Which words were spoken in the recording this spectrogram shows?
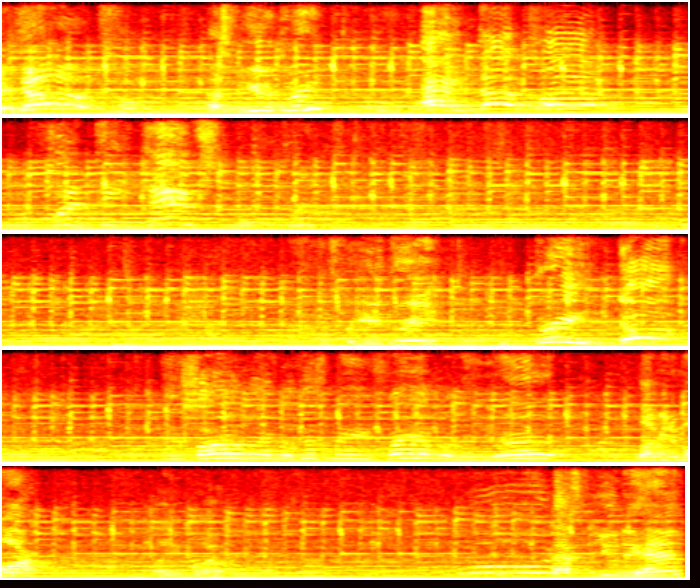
Hey, Dubs! That's for you, three. Hey, Dub Club! For the defense! That's for you three. Three, dog. In sign language, this means family, you? Love you tomorrow. Love you, boy. Ooh, that's for you, D-Han.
